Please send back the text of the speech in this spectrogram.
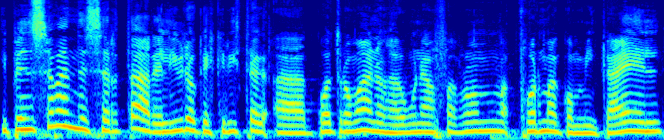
Y pensaba en desertar, el libro que escribiste a cuatro manos, de alguna forma, con Micael,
